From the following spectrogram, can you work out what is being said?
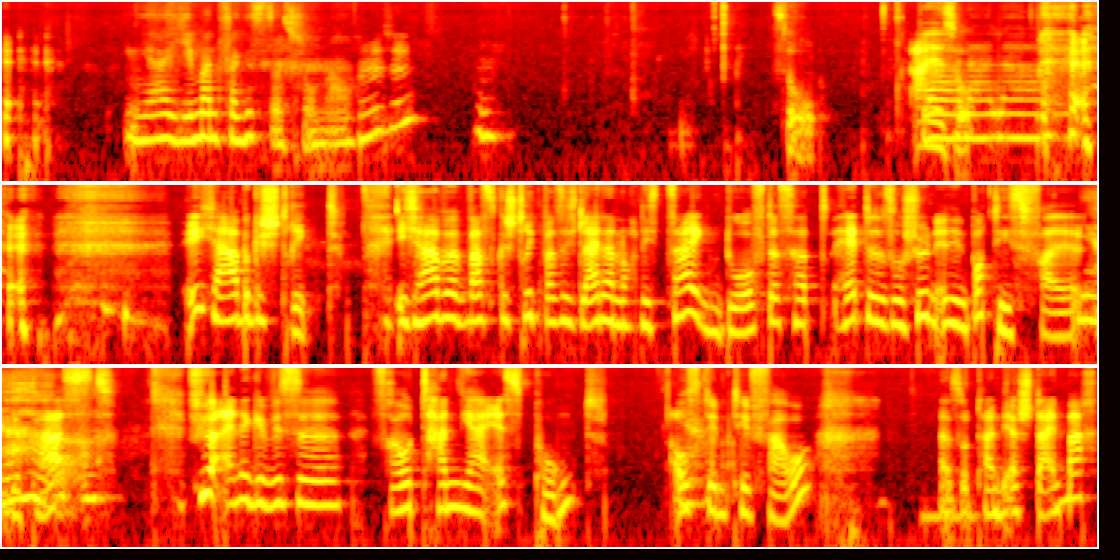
Ja, jemand vergisst das schon mal. So. Also, La, la, la. ich habe gestrickt. Ich habe was gestrickt, was ich leider noch nicht zeigen durfte. Das hat, hätte so schön in den Bottis-Fall Ja. gepasst. Für eine gewisse Frau Tanja S. Punkt aus Ja. dem TV. Also Tanja Steinbach.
